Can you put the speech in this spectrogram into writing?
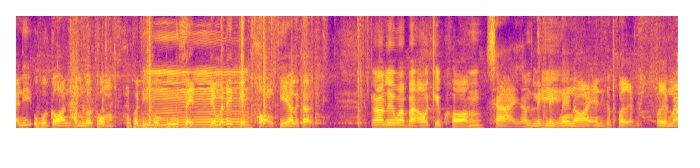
อันนี้อุปกรณ์ทำรถผมพอดีผมเพิ่งเสร็จ ยังไม่ได้เก็บของเคลียร์แล้วก็ก็เรียกว่าเอาไว้เก็บของ ใช่ครับพื้นที่เล็กๆน้อยๆอันนี้ก็เปิด เปิดมา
